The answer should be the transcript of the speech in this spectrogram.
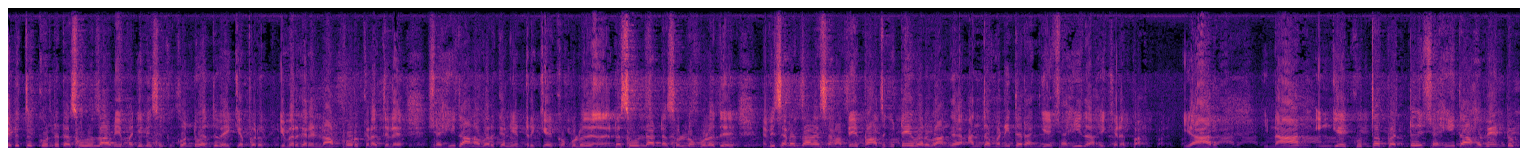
எடுத்துக்கொண்டு ரசூலுல்லாவுடைய மஜிலிசுக்கு கொண்டு வந்து வைக்கப்படும். இவர்கள் எல்லாம் போர்க்களத்தில் ஷஹீதானவர்கள் என்று கேட்கும் பொழுது ரசூல்லாட்ட சொல்லும் பொழுது நபி ஸல்லல்லாஹு அப்படியே பார்த்துக்கிட்டே வருவாங்க. அந்த மனிதர் அங்கே ஷஹீதாகி கிடப்பார். யார்? நான் இங்கே குத்தப்பட்டு ஷஹீதாக வேண்டும்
